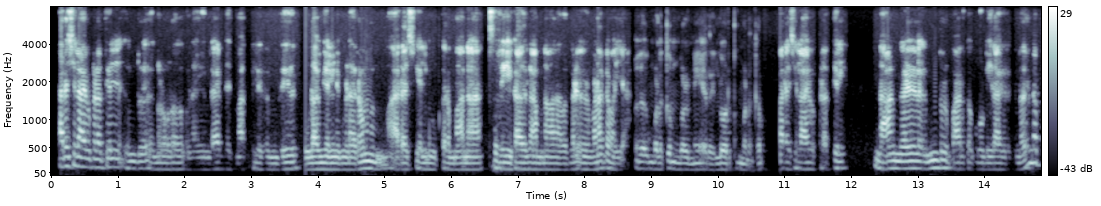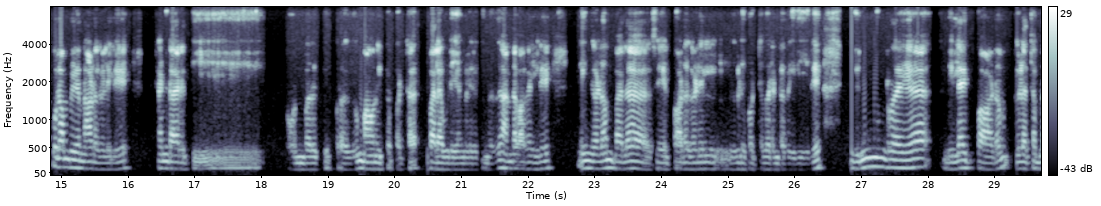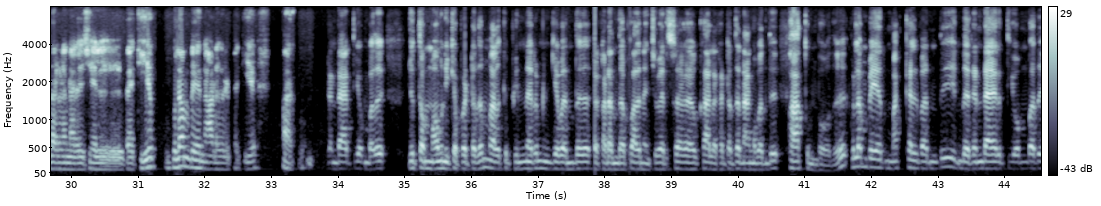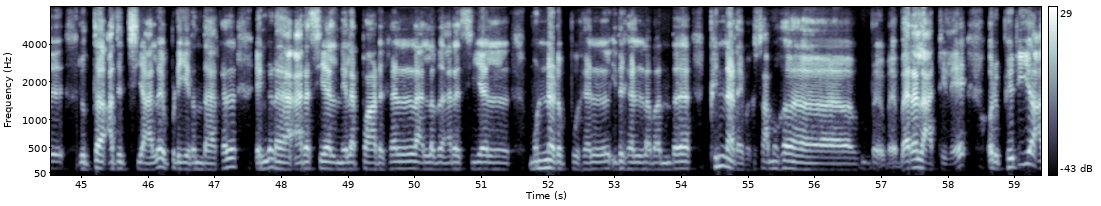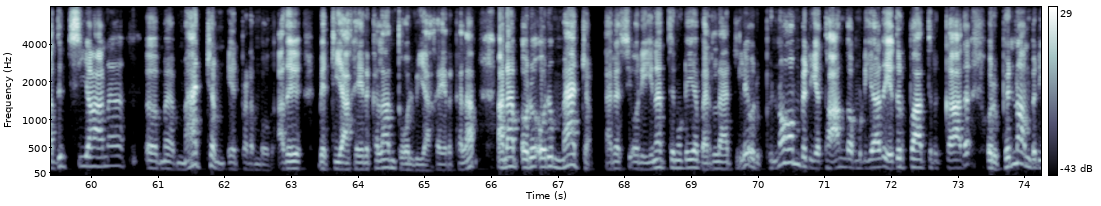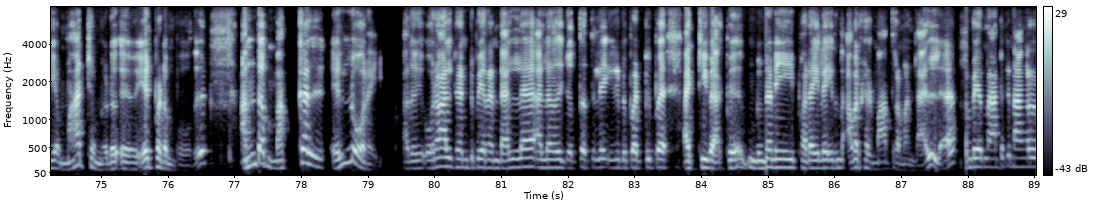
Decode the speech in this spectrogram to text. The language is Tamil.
அரசியல் ஆய்வுக்களத்தில் இன்று எங்களோட இணைகின்றார் டென்மார்க்கில் இருந்து உளவியல் நிபுணரும் அரசியல் நூக்கரமான ஸ்ரீ கதிராமன் அவர்கள். வணக்கம் ஐயா. உங்களுக்கும் உங்கள் நேர் எல்லோருக்கும் வணக்கம். அரசியல் ஆய்வுக்களத்தில் நாங்கள் இன்று பார்க்கக்கூடியதாக இருக்கின்றது. இந்த புலம்பெயர் நாடுகளிலே இரண்டாயிரத்தி ஒன்பதுக்கு பிறகு மௌனிக்கப்பட்ட பல விடயங்கள் இருக்கின்றது. அந்த வகையிலே நீங்களும் பல செயல்பாடுகளில் ஈடுபட்டு வருகின்ற ரீதியிலே இன்றைய நிலைப்பாடும் ஈழத்தமிழர்களின் அரசியல் பற்றிய புலம்பெயர் நாடுகள் பற்றிய பார்ப்போம். இரண்டாயிரத்தி ஒன்பது யுத்தம் மௌனிக்கப்பட்டதும் அதுக்கு பின்னரும் இங்க வந்து கடந்த பதினஞ்சு வருஷ காலகட்டத்தை நாங்க வந்து பார்க்கும்போது புலம்பெயர் மக்கள் வந்து இந்த ரெண்டாயிரத்தி ஒன்பது யுத்த அதிர்ச்சியால எப்படி இருந்தார்கள் எங்கட அரசியல் நிலப்பாடுகள் அல்லது அரசியல் முன்னெடுப்புகள் இதுகள்ல வந்த பின்னடைவு சமூக வரலாற்றிலே ஒரு பெரிய அதிர்ச்சியான மாற்றம் ஏற்படும் போது அது வெற்றியாக இருக்கலாம் தோல்வி கேள்வியாக இருக்கலாம். ஆனா ஒரு ஒரு மாற்றம் அரசு ஒரு இனத்தினுடைய வரலாற்றிலே ஒரு பெண்ணாம்பெரிய தாங்க முடியாத எதிர்பார்த்திருக்காத ஒரு பெண்ணாம்பெரிய மாற்றம் ஏற்படும் போது அந்த மக்கள் எல்லோரையும் அது ஒரு ஆள் ரெண்டு பேர் ரெண்டு அல்ல அல்லது யுத்தத்தில் ஈடுபட்டு இப்ப ஆக்டிவா முன்னணி படையில இருந்த அவர்கள் மாத்திரமல்ல அல்ல. பேர் நாட்டுக்கு நாங்கள்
